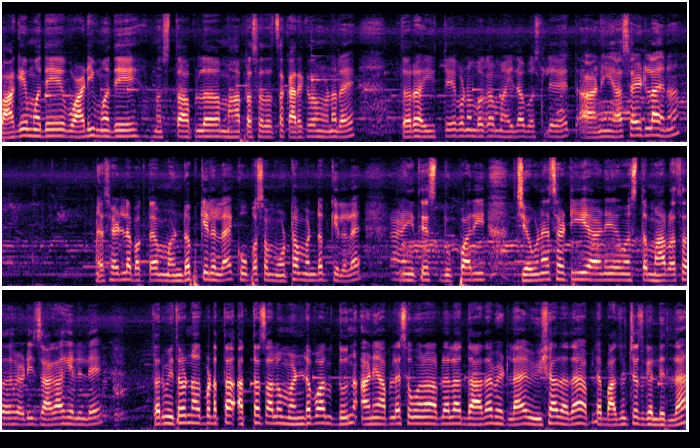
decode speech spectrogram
बागेमध्ये वाडीमध्ये मस्त आपलं महाप्रसादाचा कार्यक्रम होणार आहे. तर इथे पण बघा महिला बसले आहेत. आणि या साईडला आहे ना या साईडला बघता मंडप केलेला आहे. खूप असा मोठा मंडप केलेला आहे. आणि इथेच दुपारी जेवण्यासाठी आणि मस्त महाप्रसादासाठी जागा केलेली आहे. तर मित्रांनो आपण आता आत्ता चालू मंडपातून आणि आपल्यासमोर आपल्याला दादा भेटला आहे विशाल दादा आपल्या बाजूच्याच गल्लीतला.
